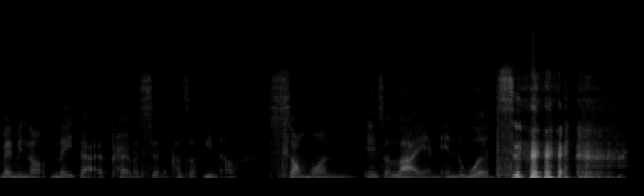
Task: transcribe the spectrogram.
maybe not made that appearance because of you know someone is a lion in the woods.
